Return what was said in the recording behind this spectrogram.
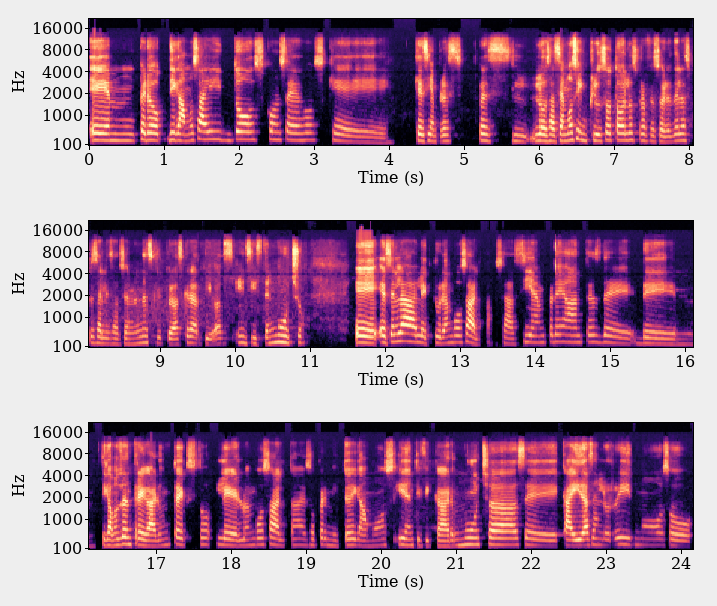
Em, pero digamos, hay dos consejos que, que siempre pues los hacemos incluso todos los profesores de la especialización en escrituras creativas, insisten mucho. Eh, es en la lectura en voz alta, o sea, siempre antes de, digamos, de entregar un texto, leerlo en voz alta, eso permite, digamos, identificar muchas eh, caídas en los ritmos o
